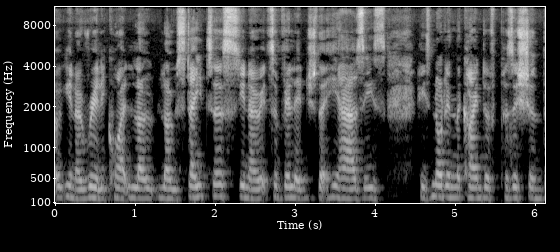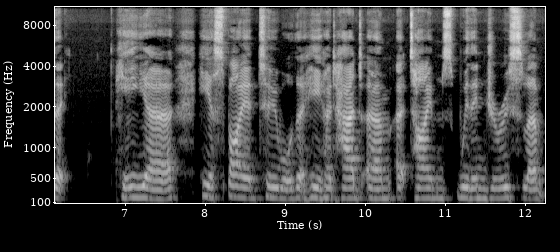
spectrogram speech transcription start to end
uh, you know really quite low low status you know it's a village that he has he's he's not in the kind of position that he uh, he aspired to or that he had had um, at times within Jerusalem.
